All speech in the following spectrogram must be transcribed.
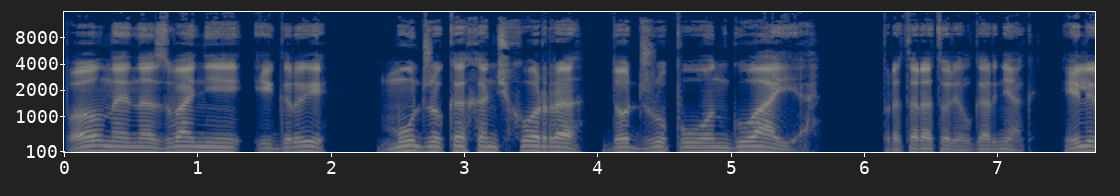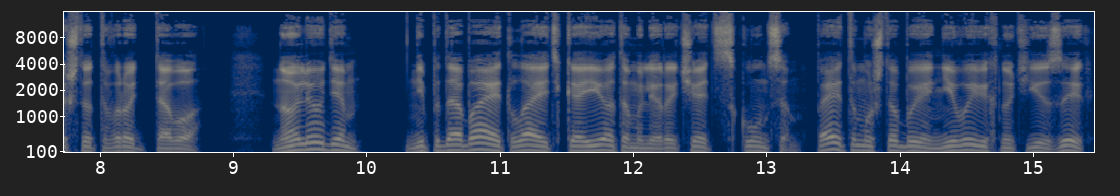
Полное название игры «Муджука Ханчхорра Доджупуонгуая», — протараторил горняк, или что-то вроде того. Но людям не подобает лаять койотом или рычать скунсом, поэтому, чтобы не вывихнуть язык,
